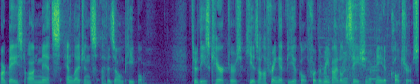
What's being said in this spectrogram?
are based on myths and legends of his own people. Through these characters, he is offering a vehicle for the revitalization of native cultures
